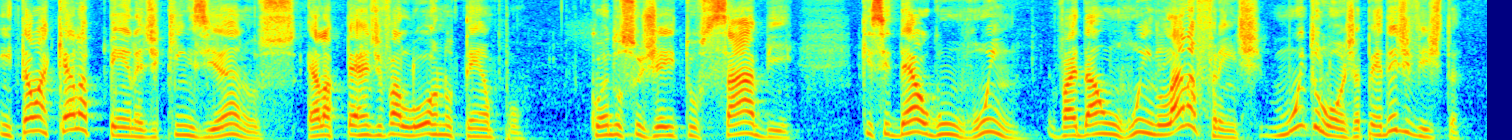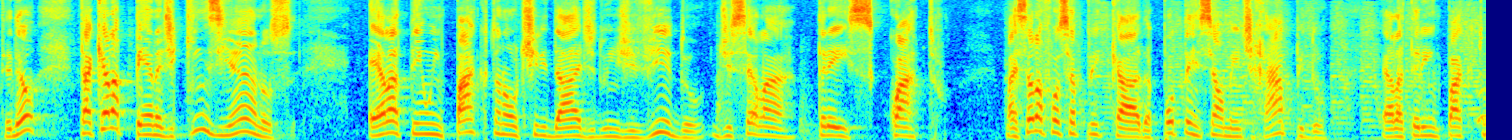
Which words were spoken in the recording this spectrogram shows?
Então aquela pena de 15 anos, ela perde valor no tempo. Quando o sujeito sabe que se der algum ruim, vai dar um ruim lá na frente, muito longe, a perder de vista, entendeu? Então aquela pena de 15 anos, ela tem um impacto na utilidade do indivíduo de, sei lá, 3, 4. Mas se ela fosse aplicada potencialmente rápido, ela teria impacto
